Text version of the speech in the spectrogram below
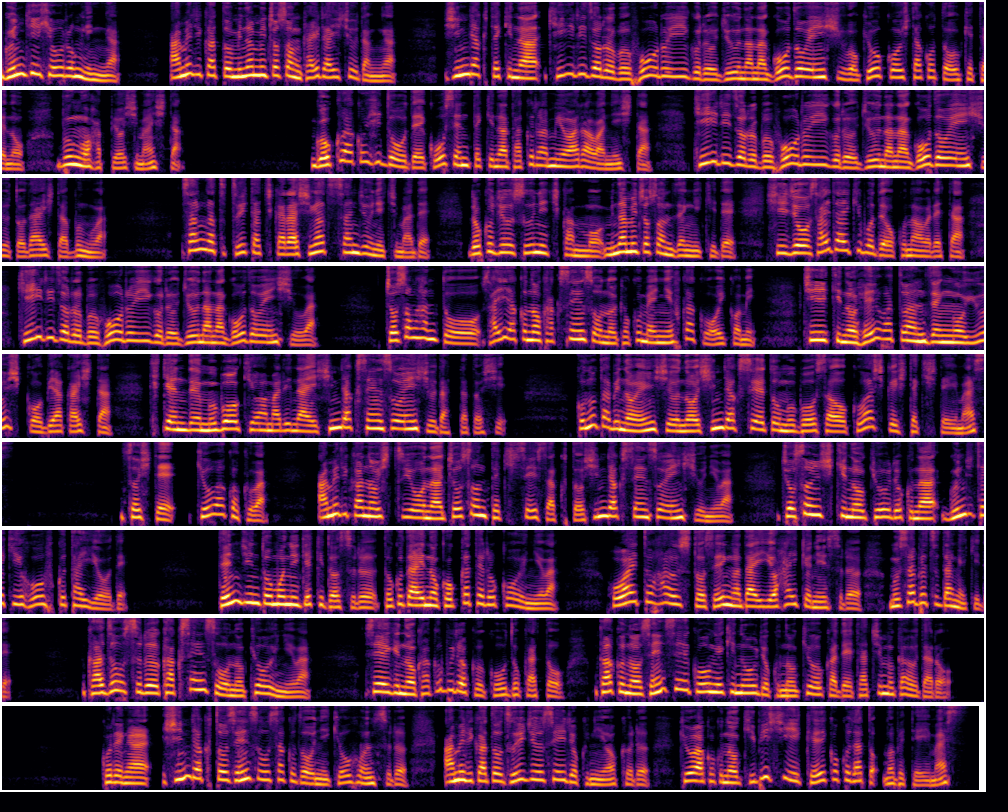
軍事評論員が、アメリカと南朝鮮傀儡集団が、侵略的なキーリゾルブ・フォール・イーグル17合同演習を強行したことを受けての文を発表しました。極悪非道で好戦的な企みをあらわにした、キーリゾルブ・フォール・イーグル17合同演習と題した文は、3月1日から4月30日まで、60数日間も南朝鮮全域で史上最大規模で行われたキーリゾルブ・フォール・イーグル17合同演習は、朝鮮半島を最悪の核戦争の局面に深く追い込み、地域の平和と安全を著しく脅かした危険で無謀極まりない侵略戦争演習だったとし、この度の演習の侵略性と無謀さを詳しく指摘しています。そして、共和国は、アメリカの執拗な朝鮮敵視政策と侵略戦争演習には、朝鮮式の強力な軍事的報復対応で、天人ともに激怒する特大の国家テロ行為には、ホワイトハウスと青瓦台を廃墟にする無差別打撃で、稼働する核戦争の脅威には、正義の核武力高度化と核の先制攻撃能力の強化で立ち向かうだろう。これが侵略と戦争策動に共本するアメリカと追従勢力に送る共和国の厳しい警告だと述べています。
